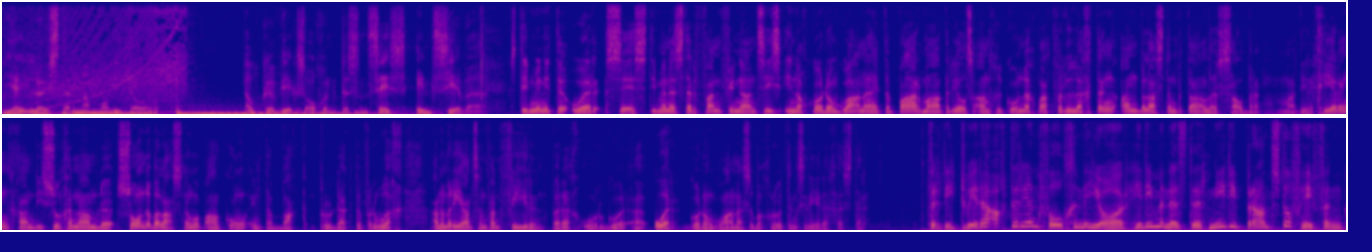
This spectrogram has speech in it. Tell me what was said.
Jy luister na Monitor. Elke weekoggend tussen 6 en 7. 10 minute oor 6. Die minister van Finansies, Enoch Godongwana, het 'n paar maatreëls aangekondig wat verligting aan belastingbetalers sal bring, maar die regering gaan die sogenaamde sondebelasting op alkohol en tabakprodukte verhoog. Annelie Jansen van Vuren berig oor uh, oor Godongwana se begrotingsrede gister. Vir die tweede agtereenvolgende jaar het die minister nie die brandstofheffing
